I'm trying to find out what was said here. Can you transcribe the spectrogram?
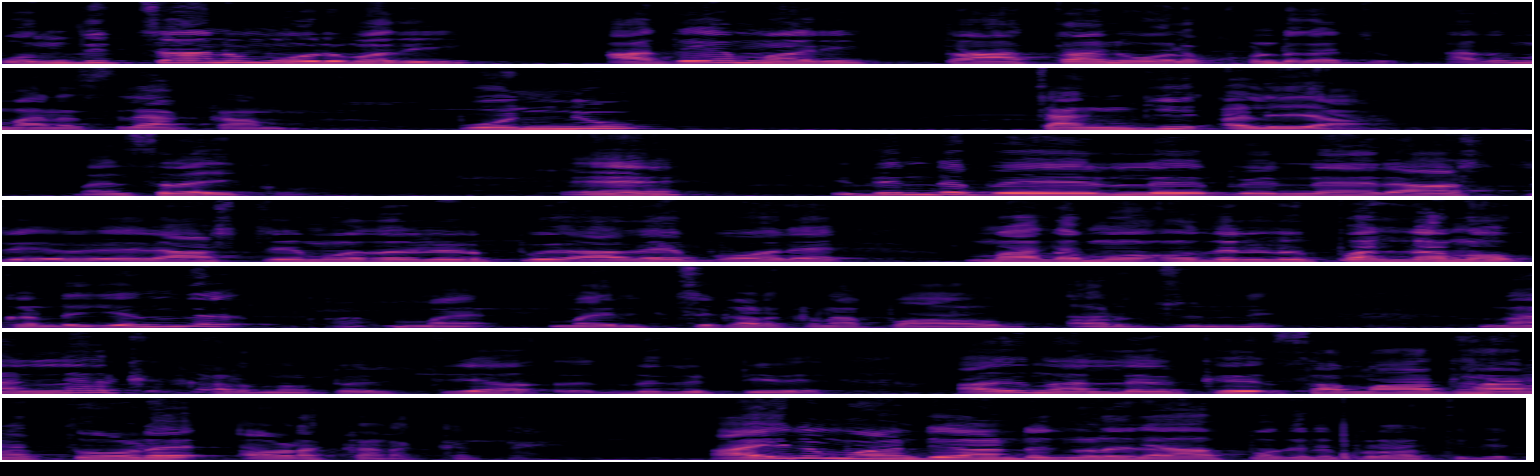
പൊന്തിച്ചാനും ഒരു മതി. അതേമാതിരി താത്താനും ഒലക്കൊണ്ട് കച്ചു അത് മനസ്സിലാക്കാം പൊന്നു ചങ്കി അളിയ. മനസ്സിലായിക്കോ? ഏ? ഇതിന്റെ പേരിൽ പിന്നെ രാഷ്ട്രീയ രാഷ്ട്രീയ മുതലെടുപ്പ് അതേപോലെ മത മുതലെടുപ്പ് അല്ല നോക്കണ്ടേ. എന്ത് മരിച്ചു കിടക്കണ പാവം അർജുന്. നല്ലവർക്ക് കടന്നോട്ടെ. ഒത്തിരി ഇത് കിട്ടിയില്ലേ? അത് നല്ലവർക്ക് സമാധാനത്തോടെ അവിടെ കിടക്കട്ടെ. അതിനും വേണ്ടിയാണ്ട് നിങ്ങൾ രാപ്പകൽ പ്രാർത്ഥിക്കുക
